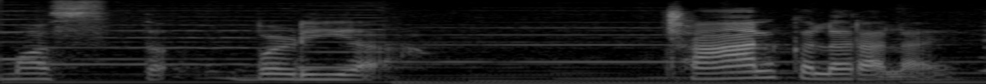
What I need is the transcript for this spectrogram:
मस्त बढिया. छान कलर आला आहे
